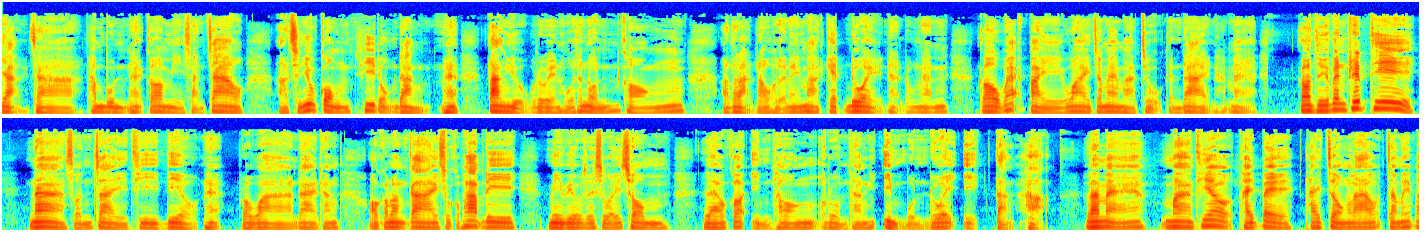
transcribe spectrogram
อยากจะทำบุญนะก็มีศาลเจ้าชิยุกงที่โด่งดังนะตั้งอยู่บริเวณหัวถนนของตลาดเราเหอในมาร์เก็ตด้วยนะตรงนั้นก็แวะไปไหว้เจ้าแม่มาจูกันได้นะแม่ก็ถือเป็นทริปที่น่าสนใจทีเดียวนะเพราะว่าได้ทั้งออกกำลังกายสุขภาพดี มีวิวสวยๆชม แล้วก็อิ่มท้องรวมทั้งอิ่มบุญด้วยอีกต่างหาก และแม้มาเที่ยวไทเป ไทจงแล้วจะไม่ไป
